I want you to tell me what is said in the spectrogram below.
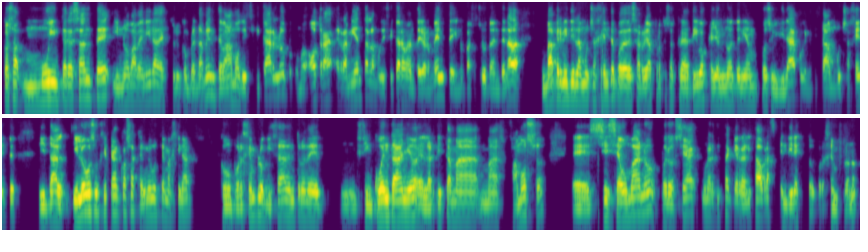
cosas muy interesantes y no va a venir a destruir completamente, va a modificarlo, como otras herramientas la modificaron anteriormente y no pasa absolutamente nada. Va a permitirle a mucha gente poder desarrollar procesos creativos que ellos no tenían posibilidad porque necesitaban mucha gente y tal. Y luego surgirán cosas que a mí me gusta imaginar, como por ejemplo, quizá dentro de 50 años, el artista más, más famoso eh, sí sea humano, pero sea un artista que realiza obras en directo, por ejemplo, ¿no?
